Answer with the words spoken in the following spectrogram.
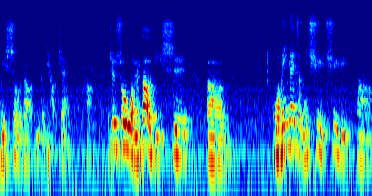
会受到一个挑战哈，就是说我们到底是呃我们应该怎么去去啊、呃、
